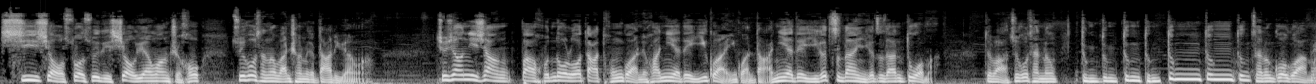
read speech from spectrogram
细小琐碎的小愿望之后，最后才能完成那个大的愿望。就像你想把魂斗罗打通关的话，你也得一关一关打，你也得一个子弹一个子弹躲嘛，对吧？最后才能噔噔噔噔噔噔噔才能过关嘛。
